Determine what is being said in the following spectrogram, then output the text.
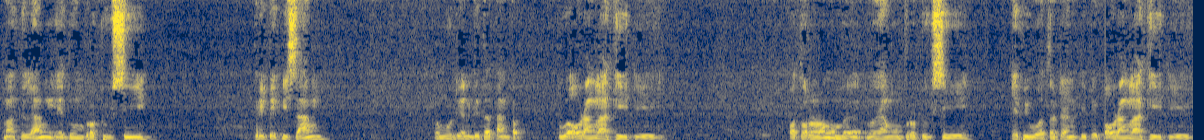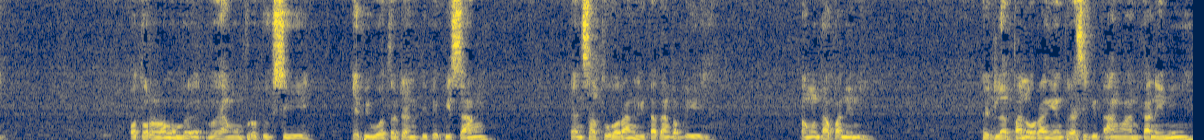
Magelang, yaitu memproduksi keripik pisang. Kemudian kita tangkap dua orang lagi di Potorono yang memproduksi happy water dan keripik orang lagi di Potorono yang memproduksi happy water dan keripik pisang dan satu orang kita tangkap di Banguntapan ini. Dari delapan orang yang berhasil kita amankan ini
